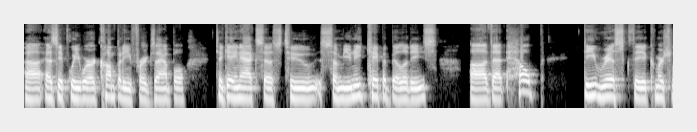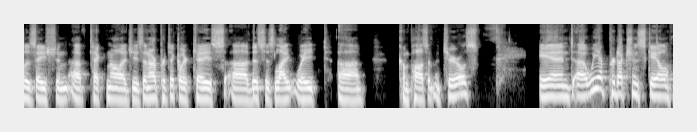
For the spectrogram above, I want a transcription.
uh, as if we were a company, for example, to gain access to some unique capabilities uh, that help de-risk the commercialization of technologies. In our particular case, uh, this is lightweight uh, composite materials. And uh, we have production scale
